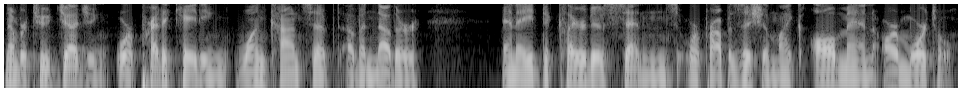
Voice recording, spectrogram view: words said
Number two, judging or predicating one concept of another in a declarative sentence or proposition, like all men are mortal.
